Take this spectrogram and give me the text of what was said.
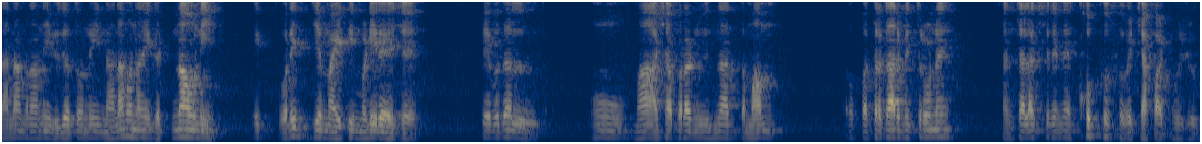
નાનામાં નાની વિગતોની, નાનામાં નાની ઘટનાઓની એક ત્વરિત જે માહિતી મળી રહે છે, તે બદલ હું મા આશાપુરા ન્યૂઝના તમામ પત્રકાર મિત્રોને, સંચાલકશ્રીને ખૂબ ખૂબ શુભેચ્છા પાઠવું છું.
